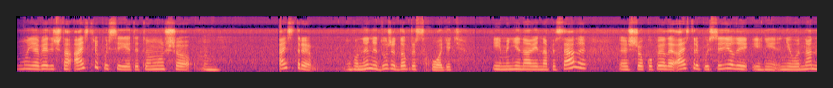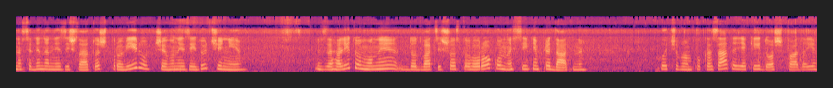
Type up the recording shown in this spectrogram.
Тому я вирішила айстри посіяти, тому що айстри вони не дуже добре сходять. І мені навіть написали, що купили айстри, посіяли і ні, ні одна насінина не зійшла. Тож провірю, чи вони зійдуть, чи ні. Взагалі-то вони до 26-го року насіння придатне. Хочу вам показати, який дощ падає.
